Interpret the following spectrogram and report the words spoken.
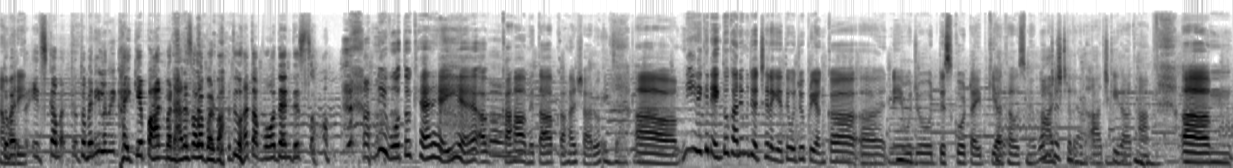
हमारी। तुम्हें इसका मत- तुम्हें नहीं खाई के पान बनारस वाला बर्बाद हुआ था मोर देन दिस सॉन्ग नहीं वो तो खैर है ही है। अब कहाँ अमिताभ कहाँ शाहरुख? Exactly. नहीं लेकिन एक दो गाने मुझे अच्छे लगे थे वो जो प्रियंका ने वो जो डिस्को टाइप किया था उसमें वो आज अच्छा लगा आज की रात हाँ। अम,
